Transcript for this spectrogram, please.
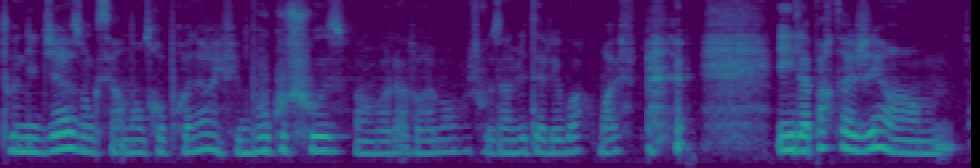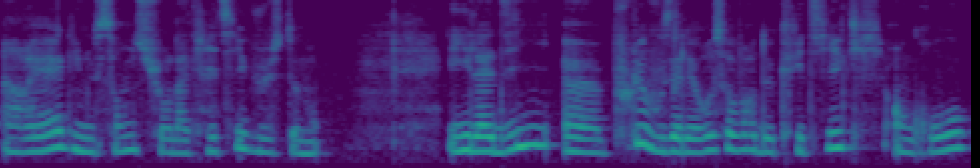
Tony Jazz, donc c'est un entrepreneur, il fait beaucoup de choses, enfin voilà, vraiment, je vous invite à aller voir, bref. et il a partagé un, un réel, il me semble, sur la critique justement. Et il a dit, euh, plus vous allez recevoir de critiques, en gros,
